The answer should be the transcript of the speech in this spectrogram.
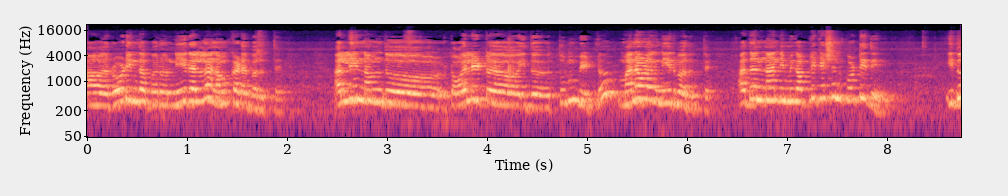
ಆ ರೋಡಿಂದ ಬರೋ ನೀರೆಲ್ಲ ನಮ್ಮ ಕಡೆ ಬರುತ್ತೆ. ಅಲ್ಲಿ ನಮ್ಮದು ಟಾಯ್ಲೆಟ್ ಇದು ತುಂಬಿಟ್ಟು ಮನೆ ನೀರು ಬರುತ್ತೆ. ಅದನ್ನು ನಾನು ನಿಮಗೆ ಅಪ್ಲಿಕೇಶನ್ ಕೊಟ್ಟಿದ್ದೀನಿ. ಇದು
